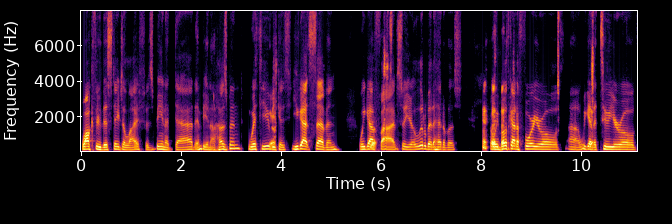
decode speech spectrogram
walk through this stage of life as being a dad and being a husband with you yeah. because you got seven, we got yeah. five, so you're a little bit ahead of us. But we both got a four year old, uh, we got a two year old,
